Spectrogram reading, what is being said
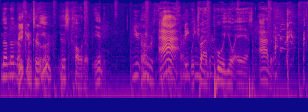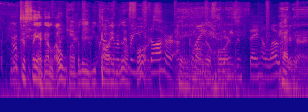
No, no, no. speaking to you her. was caught up in it. You, Oh. you were I speaking was trying to her? pull your ass out of it. I'm just saying hello. Can't believe you called Tommy, him Little remember you saw her on Hey. the Come on, plane. Little You didn't even say hello to Halle, her.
